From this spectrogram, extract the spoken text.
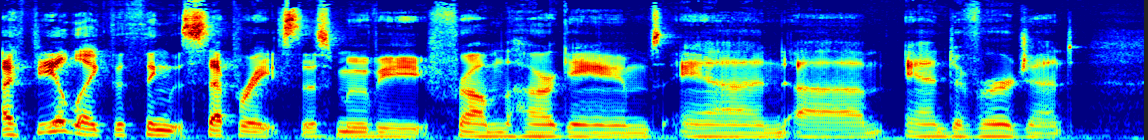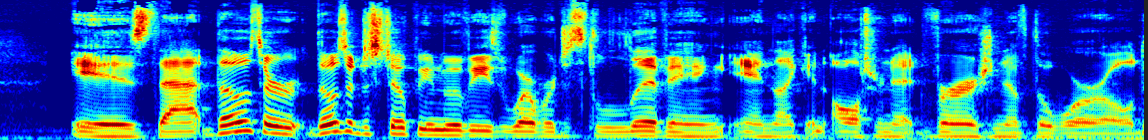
I feel like the thing that separates this movie from the Hunger Games and um, and Divergent is that those are those are dystopian movies where we're just living in like an alternate version of the world,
